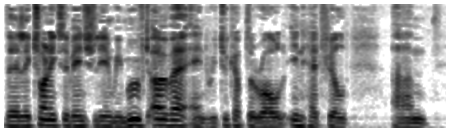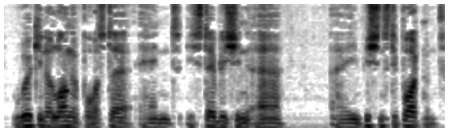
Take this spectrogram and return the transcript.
the electronics eventually, and we moved over and we took up the role in Hatfield, um, working along a pastor and establishing a, a missions department.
